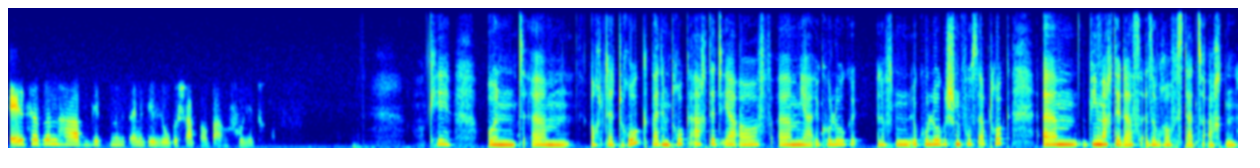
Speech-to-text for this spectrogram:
älteren haben wir zumindest eine biologisch abbaubare Folie drauf. Okay. Und ähm, auch der Druck, bei dem Druck achtet ihr auf, ähm, ja, Ökologi auf den ökologischen Fußabdruck. Ähm, wie macht ihr das? Also worauf ist da zu achten?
